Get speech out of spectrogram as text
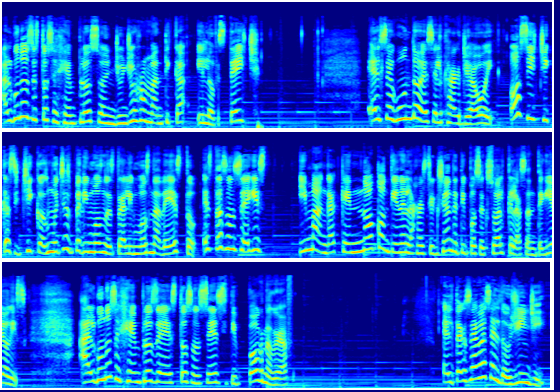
Algunos de estos ejemplos son Junju Romántica y Love Stage. El segundo es el Hard Yaoi. Oh sí, chicas y chicos, muchas pedimos nuestra limosna de esto. Estas son series y manga que no contienen la restricción de tipo sexual que las anteriores. Algunos ejemplos de estos son Sensitive Pornograph. El tercero es el Doujinji.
